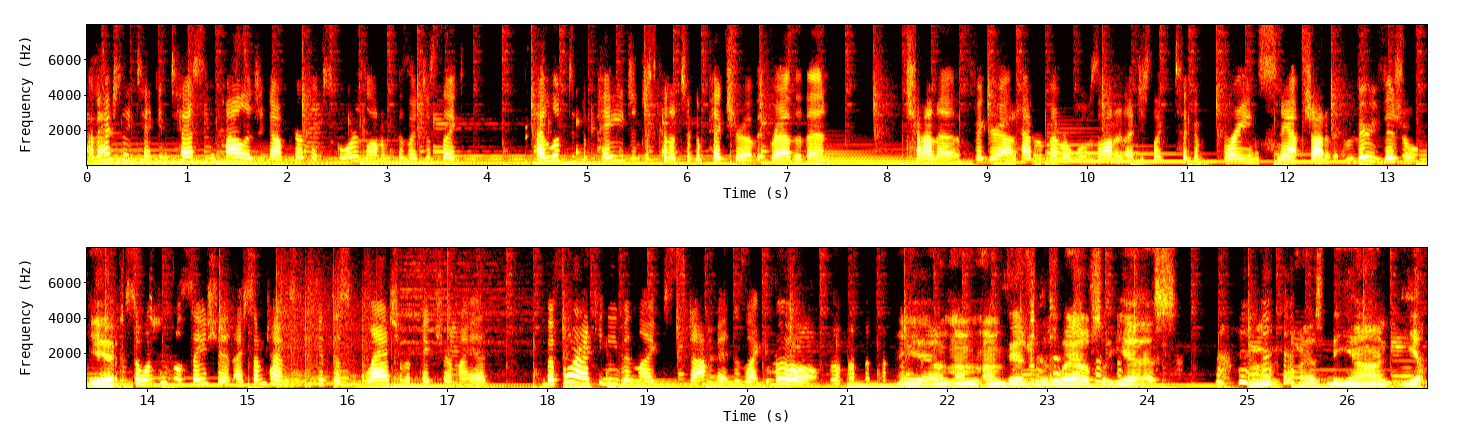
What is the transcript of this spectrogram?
I've actually taken tests in college and got perfect scores on them because I just like I looked at the page and just kind of took a picture of it rather than trying to figure out how to remember what was on it. I just like took a brain snapshot of it. I'm very visual. Yeah. So when people say shit, I sometimes get this flash of a picture in my head before I can even like stop it. It's like, oh. Yeah, I'm, I'm I'm visual as well. So yeah, that's mm, that's beyond. Yep.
